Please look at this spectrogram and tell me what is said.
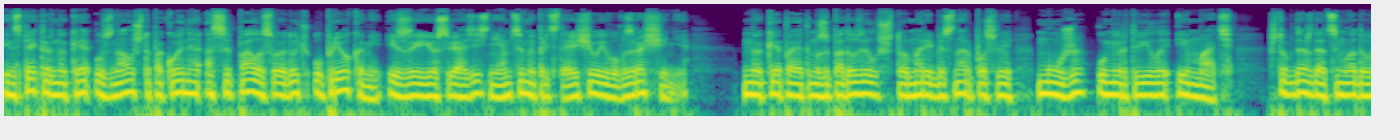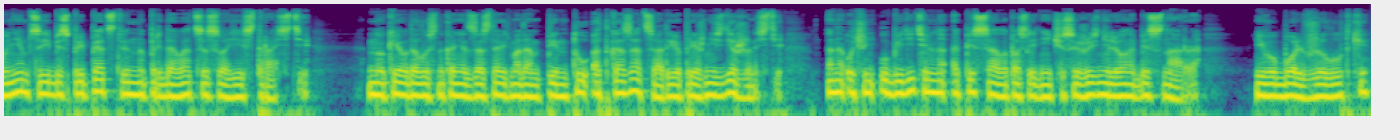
Инспектор Нуке узнал, что покойная осыпала свою дочь упреками из-за ее связи с немцем и предстоящего его возвращения. Нуке поэтому заподозрил, что Мари Беснар после мужа умертвила и мать, чтобы дождаться молодого немца и беспрепятственно предаваться своей страсти – но Ке удалось наконец заставить мадам Пинту отказаться от ее прежней сдержанности. Она очень убедительно описала последние часы жизни Леона Беснара, его боль в желудке,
